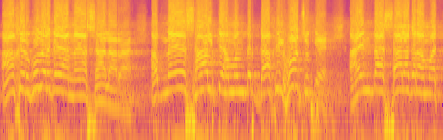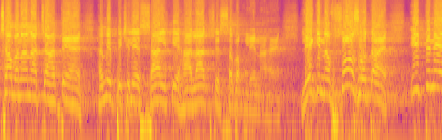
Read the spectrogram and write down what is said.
آخر گزر گیا، نیا سال آ رہا ہے۔ اب نئے سال کے ہم اندر داخل ہو چکے ہیں۔ آئندہ سال اگر ہم اچھا بنانا چاہتے ہیں، ہمیں پچھلے سال کے حالات سے سبق لینا ہے۔ لیکن افسوس ہوتا ہے اتنے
